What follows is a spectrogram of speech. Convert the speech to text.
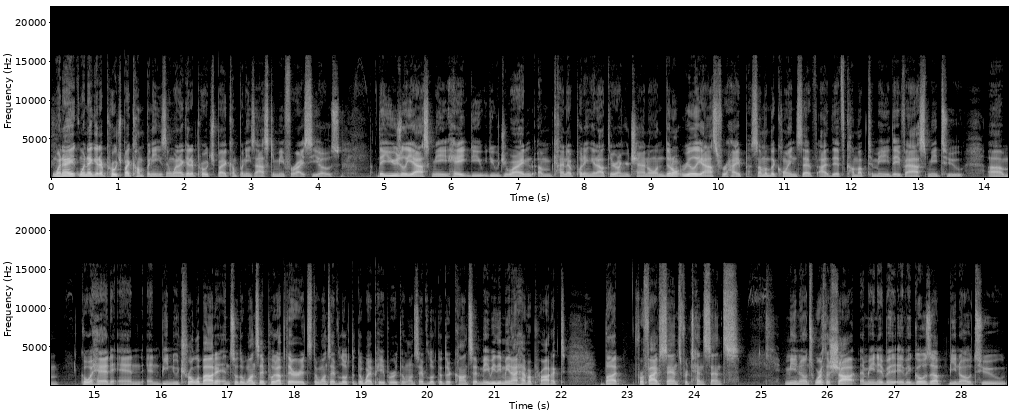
when I when I get approached by companies and when I get approached by companies asking me for ICOs, they usually ask me, "Hey, do you do you mind um kind of putting it out there on your channel?" And they don't really ask for hype. Some of the coins that I, they've come up to me, they've asked me to um, go ahead and and be neutral about it. And so the ones I put up there, it's the ones I've looked at the white paper, the ones I've looked at their concept. Maybe they may not have a product, but for five cents, for ten cents, you know, it's worth a shot. I mean, if it if it goes up, you know, to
